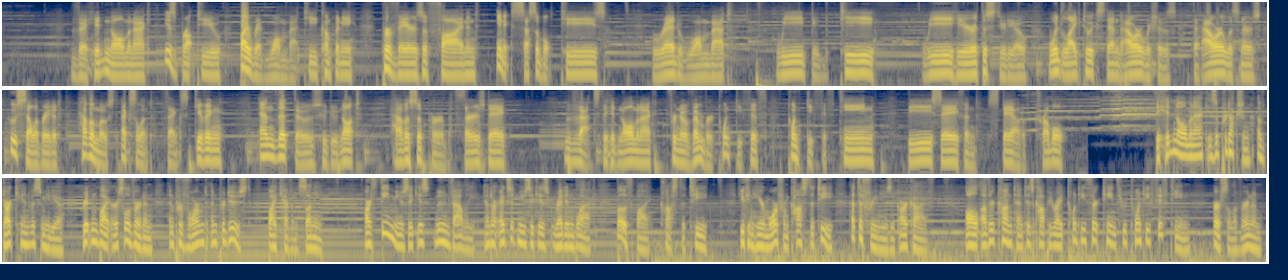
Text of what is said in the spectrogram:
The Hidden Almanac is brought to you by Red Wombat Tea Company, purveyors of fine and inaccessible teas. Red Wombat. We dig tea. We here at the studio would like to extend our wishes that our listeners who celebrate it have a most excellent Thanksgiving, and that those who do not have a superb Thursday. That's the Hidden Almanac for November 25th, 2015. Be safe and stay out of trouble. The Hidden Almanac is a production of Dark Canvas Media, written by Ursula Vernon and performed and produced by Kevin Sonney. Our theme music is Moon Valley, and our exit music is Red and Black, both by Kosta T. You can hear more from Kosta T at the Free Music Archive. All other content is copyright 2013 through 2015, Ursula Vernon.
